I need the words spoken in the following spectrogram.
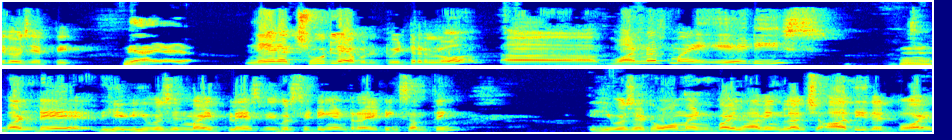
ఏదో చెప్పి Yeah, yeah, yeah. నేను అది చూడలే అప్పుడు ట్విట్టర్లో one of my ADs one day he was in my place we were sitting and writing something he was at home and while having lunch ఆది that boy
